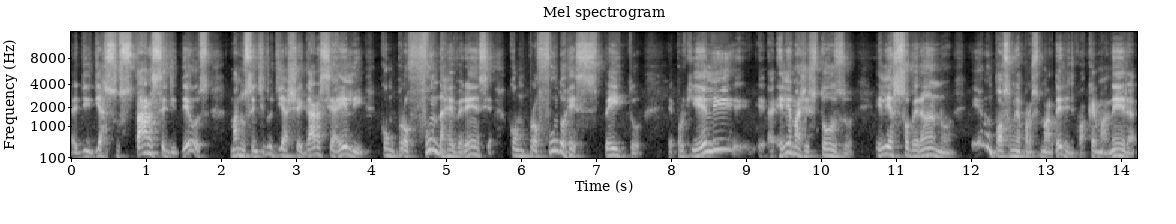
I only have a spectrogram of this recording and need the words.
de, de assustar-se de Deus, mas no sentido de achegar-se a Ele com profunda reverência, com profundo respeito porque ele, ele é majestoso, ele é soberano, eu não posso me aproximar dele de qualquer maneira,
